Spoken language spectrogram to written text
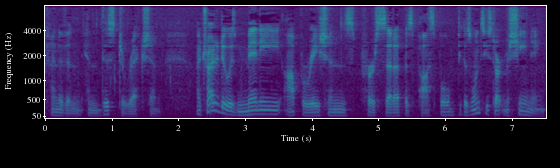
kind of in, in this direction. I try to do as many operations per setup as possible because once you start machining,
